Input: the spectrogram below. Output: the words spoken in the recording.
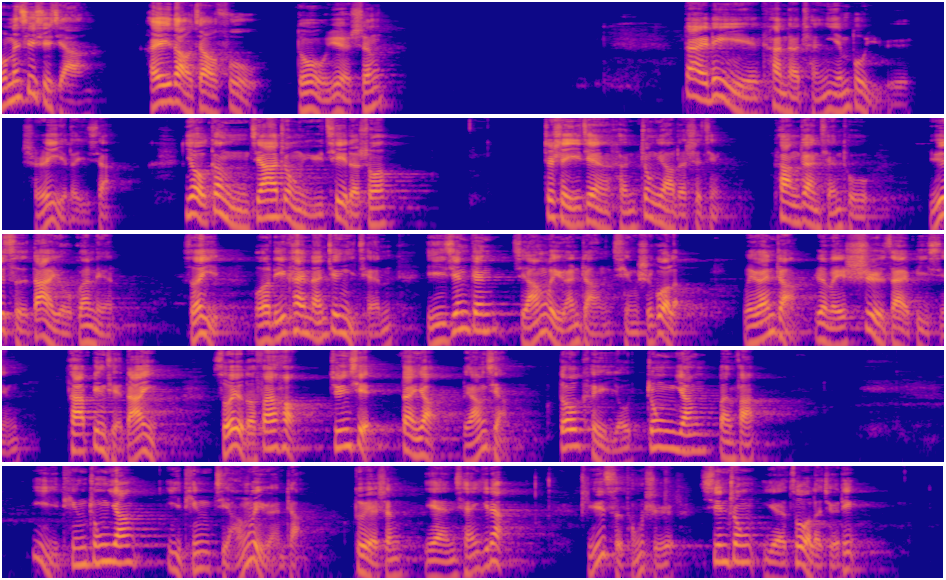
我们继续讲黑道教父杜月笙。戴笠看他沉吟不语，迟疑了一下，又更加重语气的说：“这是一件很重要的事情，抗战前途与此大有关联，所以我离开南京以前，已经跟蒋委员长请示过了，委员长认为势在必行。”他并且答应，所有的番号、军械、弹药、粮饷都可以由中央颁发。一听中央，一听蒋委员长，杜月笙眼前一亮。与此同时，心中也做了决定：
